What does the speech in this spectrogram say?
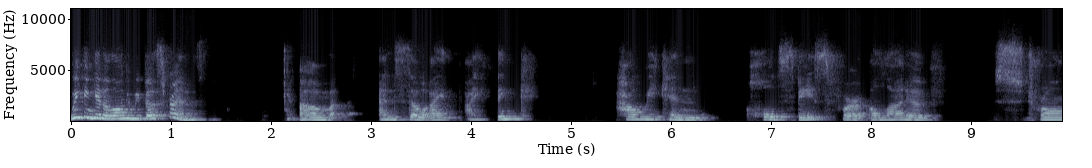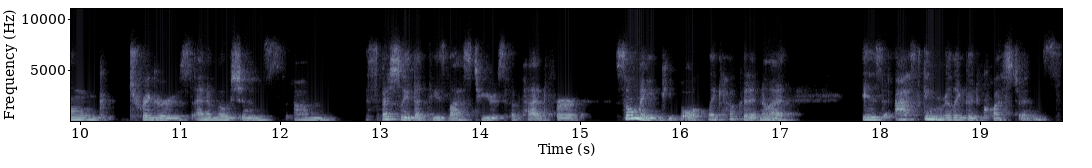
we can get along and be best friends. Um, and so I, I think how we can hold space for a lot of strong triggers and emotions, um, especially that these last two years have had for so many people, like how could it not, is asking really good questions.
